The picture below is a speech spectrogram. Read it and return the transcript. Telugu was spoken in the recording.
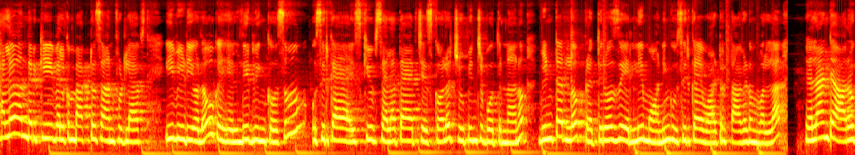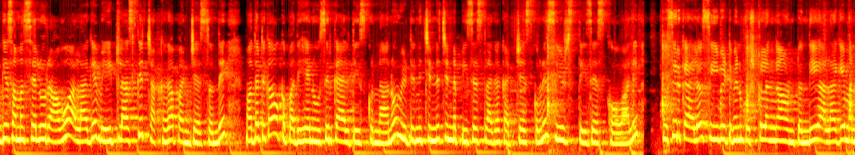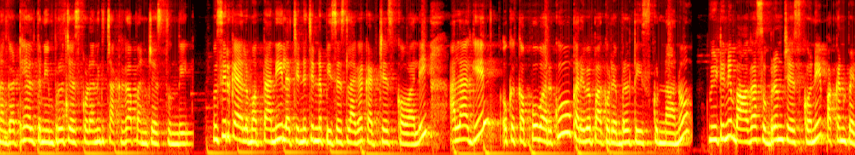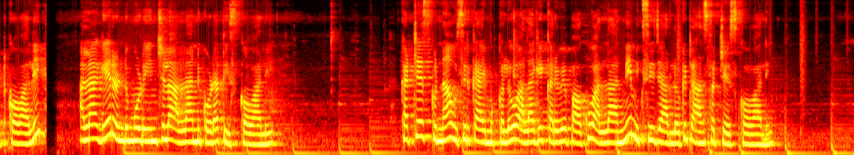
హలో అందరికీ welcome back to San Food Labs. ఈ వీడియోలో ఒక హెల్దీ డ్రింక్ కోసం ఉసిరికాయ ఐస్ క్యూబ్స్ ఎలా తయారు చేసుకోవాలో చూపించబోతున్నాను. వింటర్లో ప్రతిరోజు ఎర్లీ మార్నింగ్ ఉసిరికాయ వాటర్ తాగడం వల్ల ఎలాంటి ఆరోగ్య సమస్యలు రావు అలాగే వెయిట్ లాస్కి చక్కగా పనిచేస్తుంది. మొదటగా ఒక పదిహేను ఉసిరికాయలు తీసుకున్నాను. వీటిని చిన్న చిన్న పీసెస్ లాగా కట్ చేసుకొని సీడ్స్ తీసేసుకోవాలి. ఉసిరికాయలో సి విటమిన్ పుష్కలంగా ఉంటుంది. అలాగే మన గట్ హెల్త్ని ఇంప్రూవ్ చేసుకోవడానికి చక్కగా పనిచేస్తుంది. ఉసిరికాయల మొత్తాన్ని ఇలా చిన్న చిన్న పీసెస్ లాగా కట్ చేసుకోవాలి. అలాగే ఒక కప్పు వరకు కరివేపాకు రెబ్బలు తీసుకున్నాను. వీటిని బాగా శుభ్రం చేసుకొని పక్కన పెట్టుకోవాలి. అలాగే రెండు మూడు ఇంచుల అల్లాన్ని కూడా తీసుకోవాలి. కట్ చేసుకున్న ఉసిరికాయ ముక్కలు అలాగే కరివేపాకు అల్లాన్ని మిక్సీ జార్లోకి ట్రాన్స్ఫర్ చేసుకోవాలి.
